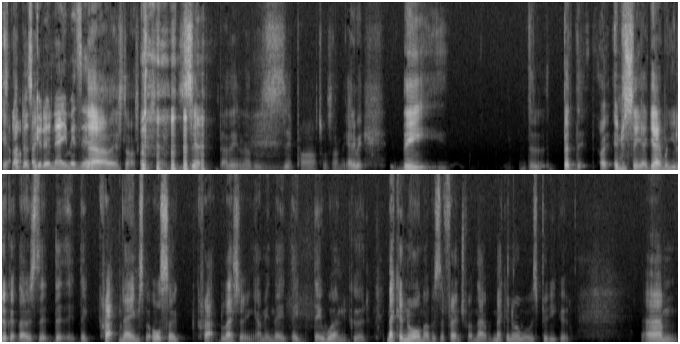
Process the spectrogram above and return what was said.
it's Not as good a name, is it? No, it's not. As good as name. Zip. I think another Zip Art or something. Anyway, the but the, uh, interesting again when you look at those the, the, the crap names but also crap lettering i mean they, they, they weren't good. Mecanorma was the french one. That Mecanorma was pretty good. Um,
